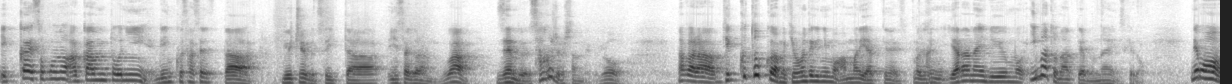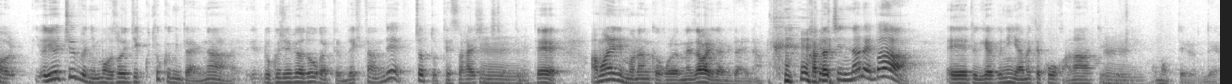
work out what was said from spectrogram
一回そこのアカウントにリンクさせてた YouTube、Twitter、Instagram は全部削除したんだけどだから TikTok は基本的にもうあんまりやってないです、まあ、別にやらない理由も今となってはないですけど。でも YouTube にもそういう TikTok みたいな60秒動画っていうのできたんでちょっとテスト配信してやってみて、あまりにもなんかこれ目障りだみたいな形になれば えーと逆にやめてこうかなっていうふうに思ってるんで、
